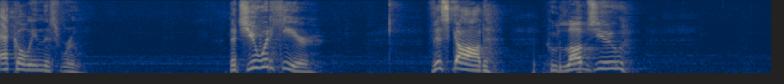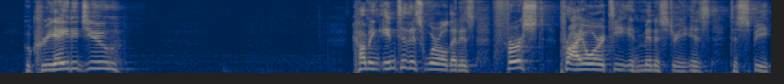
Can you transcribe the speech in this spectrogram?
echo in this room. That you would hear this God who loves you, who created you, coming into this world that his first priority in ministry is to speak,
